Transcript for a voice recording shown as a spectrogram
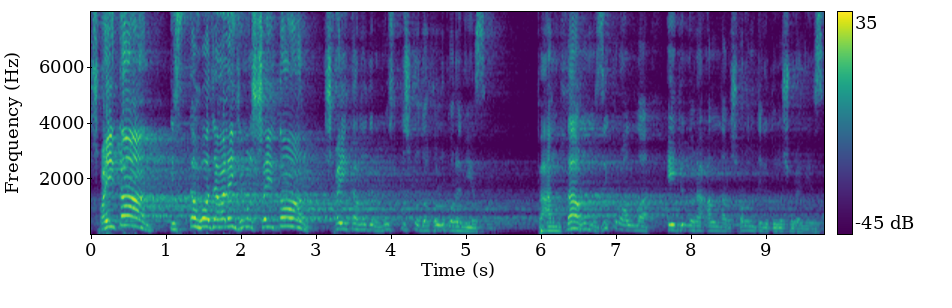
শয়তান! ইস্তাহওয়াজা আলাইহিমুশ শয়তান! শয়তান ওদের মস্তিষ্ক দখল করে নিয়েছে। যিকরাল্লাহ! এই জন্য ওরা আল্লাহর স্মরণ থেকে দূরে সরে গিয়েছে।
